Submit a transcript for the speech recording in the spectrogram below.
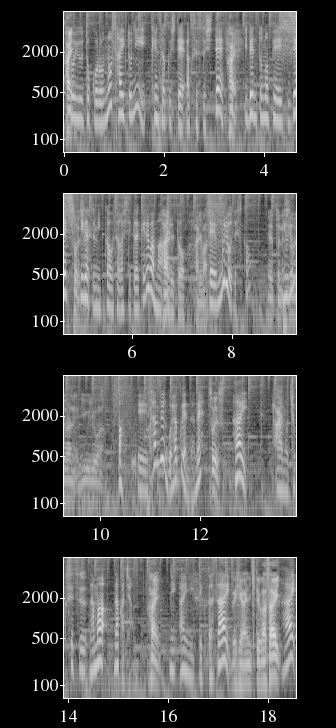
はい。というところのサイトに検索してアクセスして、はい、イベントのページで2そうですね。月3日を探していただければ、まあはい。あると、あります。えー無料ですか？えっとね、それはね、有料なんです。あ、えーはい。3500円だね。そうです。はい、はいあの直接生中ちゃんはい、に会いに行ってください。ぜひ会いに来てください。はい。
